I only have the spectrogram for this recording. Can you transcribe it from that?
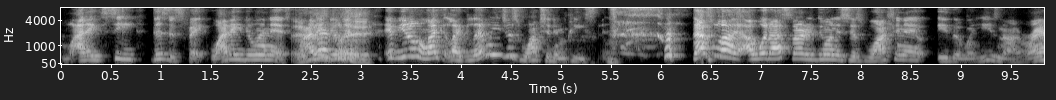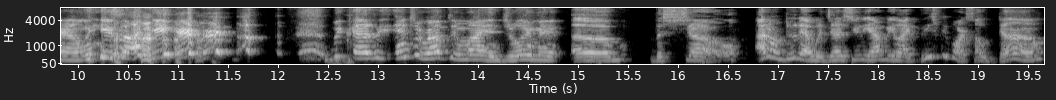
Why they see this is fake? Why they doing this? Why they doing this? If you don't like it, like let me just watch it in pieces. That's why I, what I started doing is just watching it either when he's not around, when he's not here, because he interrupted my enjoyment of the show. I don't do that with Judge Judy. I'd be like, these people are so dumb.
